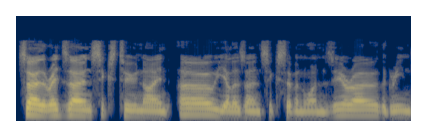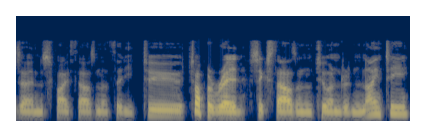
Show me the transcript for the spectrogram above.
So the red zone 6290, yellow zone 6710, the green zone is 5032, top of red 6290,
